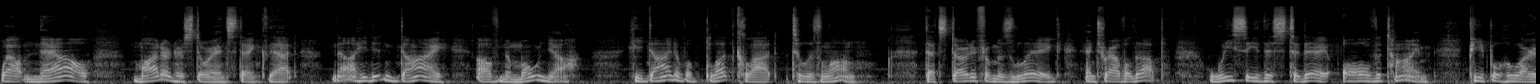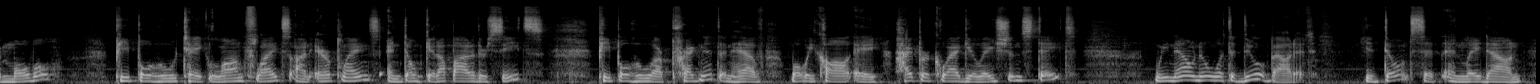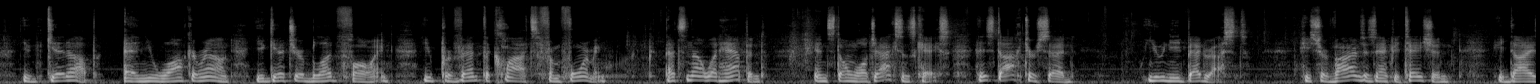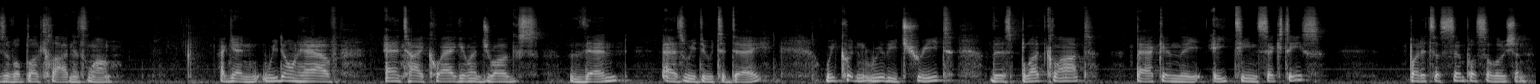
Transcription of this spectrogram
Well, now modern historians think that no, he didn't die of pneumonia. He died of a blood clot to his lung that started from his leg and traveled up. We see this today all the time. People who are immobile, people who take long flights on airplanes and don't get up out of their seats, people who are pregnant and have what we call a hypercoagulation state. We now know what to do about it. You don't sit and lay down, you get up and you walk around. You get your blood flowing. You prevent the clots from forming. That's not what happened in Stonewall Jackson's case. His doctor said, You need bed rest. He survives his amputation. He dies of a blood clot in his lung. Again, we don't have anticoagulant drugs then as we do today. We couldn't really treat this blood clot back in the 1860s, but it's a simple solution.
